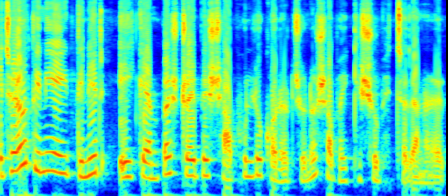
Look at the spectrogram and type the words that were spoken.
এছাড়াও তিনি এই দিনের এই ক্যাম্পাস ড্রাইভের সাফল্য করার জন্য সবাইকে শুভেচ্ছা জানালেন।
